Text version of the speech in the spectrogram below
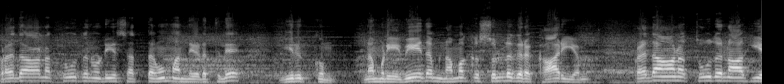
பிரதான தூதனுடைய சத்தமும் அந்த இடத்துல இருக்கும். நம்முடைய வேதம் நமக்கு சொல்லுகிற காரியம் பிரதான தூதனாகிய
